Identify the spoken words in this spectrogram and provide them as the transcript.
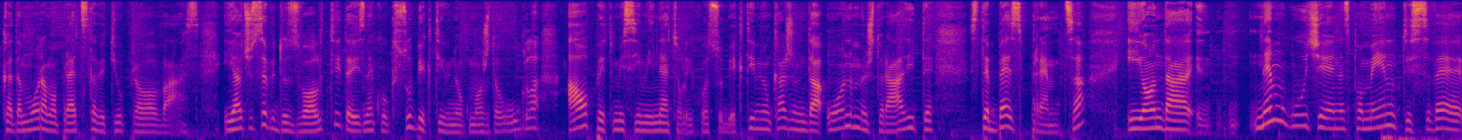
kada moramo predstaviti upravo vas. I ja ću sebi dozvoliti da iz nekog subjektivnog možda ugla, a opet mislim i netoliko subjektivno, kažem da u onome što radite ste bez premca i onda e, nemoguće je ne spomenuti sve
